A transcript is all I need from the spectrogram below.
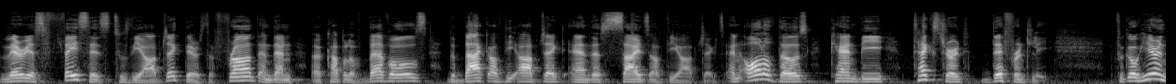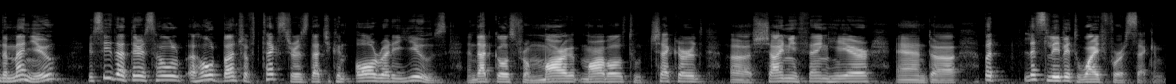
various faces to the object. There's the front and then a couple of bevels, the back of the object and the sides of the object. And all of those can be textured differently. If we go here in the menu, you see that there's whole, a whole bunch of textures that you can already use. And that goes from mar marble to checkered, uh, shiny thing here. And, uh, but let's leave it white for a second.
